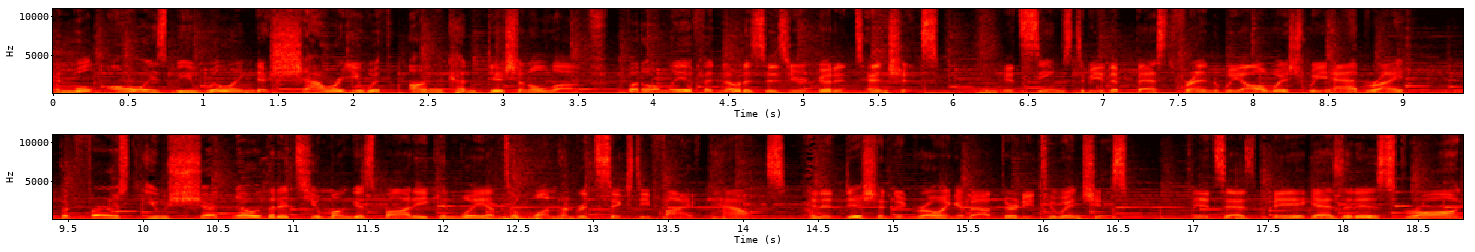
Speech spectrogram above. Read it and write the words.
and will always be willing to shower you with unconditional love, but only if it notices your good intentions. It seems to be the best friend we all wish we had, right? But first, you should know that its humongous body can weigh up to 165 pounds, in addition to growing about 32 inches. It's as big as it is strong.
